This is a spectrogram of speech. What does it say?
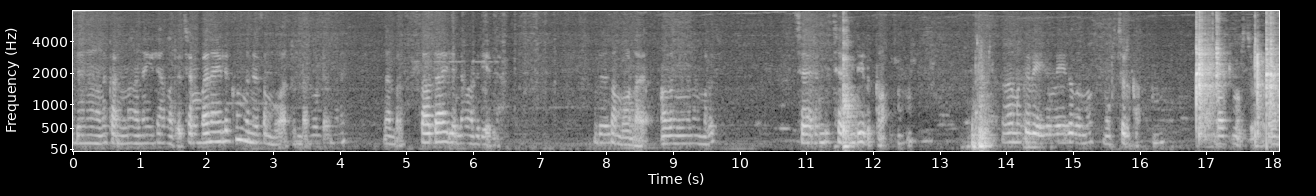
ഇതിനാണ് കണ്ണാനയിലാന്ന് പറയുക ചെമ്പനയിലൊക്കെ ഇങ്ങനെ സംഭവമായിട്ടുണ്ട്. അതുകൊണ്ട് അങ്ങനെ ഇതുണ്ടോ സാധാ ഇലിന്റെ മാതിരിയല്ല. ഇതൊരു സംഭവം ഉണ്ടാകും അതങ്ങനെ നമ്മൾ ചിരണ്ടി ചിരണ്ടി എടുക്കണം. അത് നമുക്ക് വേഗം വേഗം ഇതൊന്ന് മുറിച്ചെടുക്കാം. ബാക്കി മുറിച്ചെടുക്കാം.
